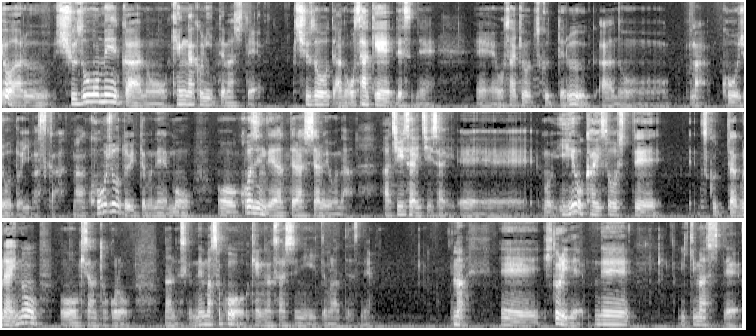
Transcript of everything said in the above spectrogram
今日はある酒造メーカーの見学に行ってまして酒造ってあのお酒ですね、えー、お酒を作ってるあのまあ工場といいますか、まあ、工場といってもねもう個人でやってらっしゃるような小さい小さい、えー、もう家を改装して作ったぐらいの大きさのところなんですけどね、まあ、そこを見学させてに行ってもらってですね。まあえー、一人でで行きまして。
